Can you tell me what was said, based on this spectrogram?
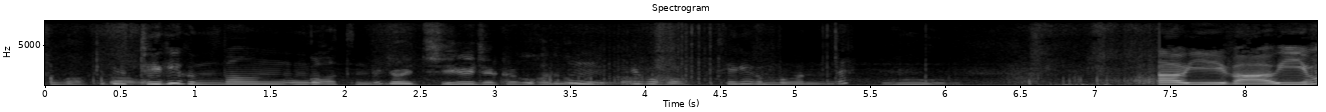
큰 거 같기도 하고 되게 금방 온 거 같은데? 여기 질질 끌고 가는 거 응, 보니까 이거 봐. 되게 금방 갔는데? 오. 가위바위보!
